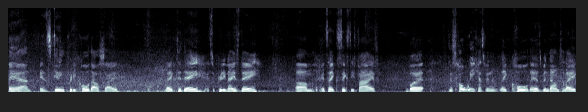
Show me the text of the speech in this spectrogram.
and it's getting pretty cold outside. Like today it's a pretty nice day um, it's like 65 but this whole week has been like cold. It has been down to like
